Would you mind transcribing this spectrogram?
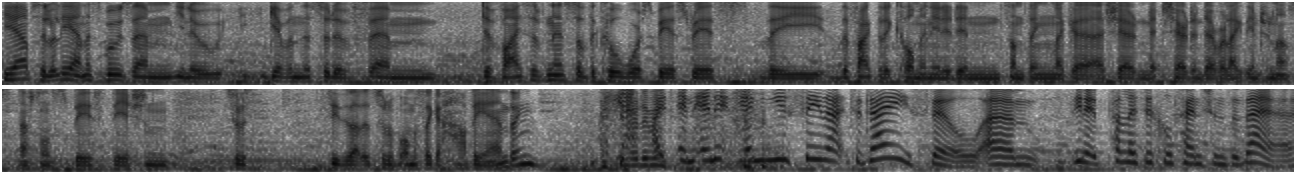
Yeah, absolutely. And I suppose, um, you know, given the sort of um, divisiveness of the Cold War space race, the the fact that it culminated in something like a, a shared shared endeavor like the International Space Station, sort of see that as sort of almost like a happy ending. you yeah, I mean? and, and, it, and, you see that today still. Um, you know, political tensions are there.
